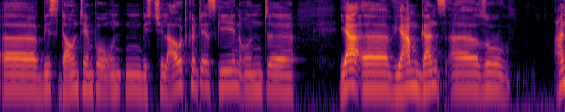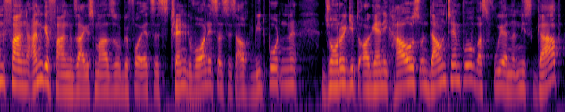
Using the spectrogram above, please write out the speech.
äh, bis Downtempo unten bis Chill Out könnte es gehen und ja, wir haben ganz so Anfang angefangen, sage ich mal so, bevor jetzt es Trend geworden ist, dass es auch Beatboten Genre gibt, Organic House und Downtempo, was früher nicht gab.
